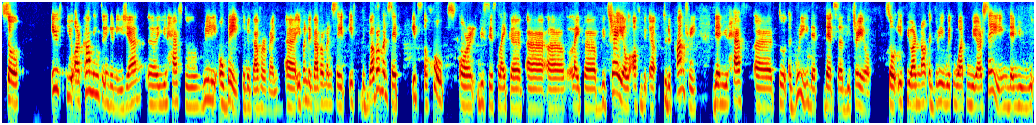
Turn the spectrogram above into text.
So if you are coming to Indonesia, uh, you have to really obey to the government. even the government said, if the government said it's a hoax or this is like a, like a betrayal of the, to the country, then you have uh, to agree that that's a betrayal. So if you are not agree with what we are saying, then you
